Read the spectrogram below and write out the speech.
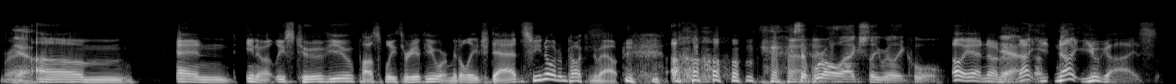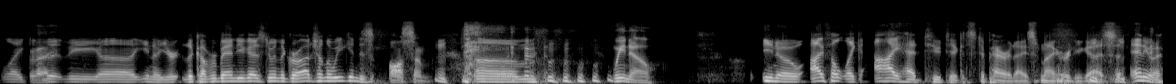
Right. Yeah. Um, and you know, at least two of you, possibly three of you, are middle-aged dads, so you know what I'm talking about. um, Except we're all actually really cool. oh yeah, no, no, Yeah. not you, not you guys. Like Right. the the uh, you know, your the cover band you guys do in the garage on the weekend is awesome. um, we know. you know, I felt like I had two tickets to paradise when I heard you guys. anyway,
